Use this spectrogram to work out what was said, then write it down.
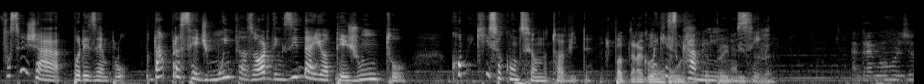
Você já, por exemplo, dá para ser de muitas ordens e da IoT junto? Como é que isso aconteceu na tua vida? É tipo a Dragon Como é que esse tá caminho, tá assim? Né? A Dragon Rouge é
